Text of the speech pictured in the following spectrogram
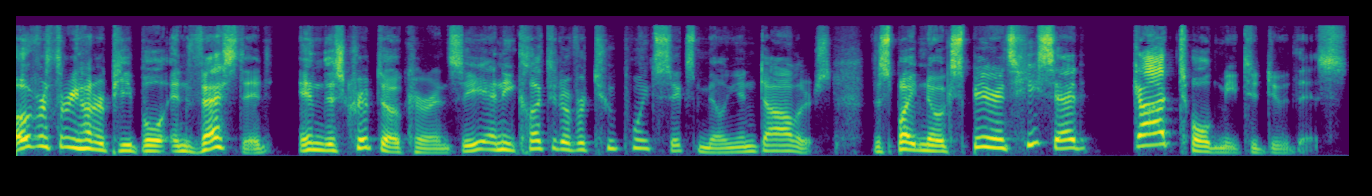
over 300 people invested in this cryptocurrency, and he collected over $2.6 million. Despite no experience, he said, God told me to do this.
